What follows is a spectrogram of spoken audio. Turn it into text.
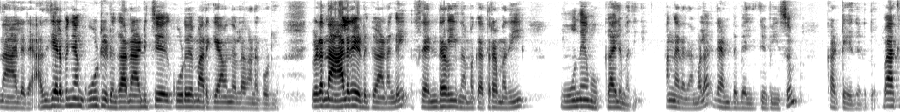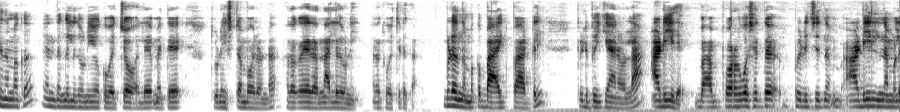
നാലര. അത് ചിലപ്പോൾ ഞാൻ കൂട്ടിയിടും. കാരണം അടിച്ച് കൂടുതൽ മറിക്കാമെന്നുള്ള കണക്കുള്ളൂ ഇവിടെ നാലര എടുക്കുകയാണെങ്കിൽ സെന്ററിൽ നമുക്ക് എത്ര മതി? മൂന്നേ മുക്കാൽ മതി. അങ്ങനെ നമ്മൾ രണ്ട് ബെൽറ്റ് പീസും കട്ട് ചെയ്തെടുത്തു. ബാക്കി നമുക്ക് എന്തെങ്കിലും തുണിയൊക്കെ വെച്ചോ അല്ലെ മറ്റേ തുണി ഇഷ്ടം പോലെ ഉണ്ട് അതൊക്കെ ഏതാ നല്ല തുണി അതൊക്കെ വെച്ചെടുക്കാം. ഇവിടെ നമുക്ക് ബാക്ക് പാർട്ടിൽ പിടിപ്പിക്കാനുള്ള അടിയിൽ പുറകുവശത്ത് പിടിച്ച് അടിയിൽ നമ്മൾ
